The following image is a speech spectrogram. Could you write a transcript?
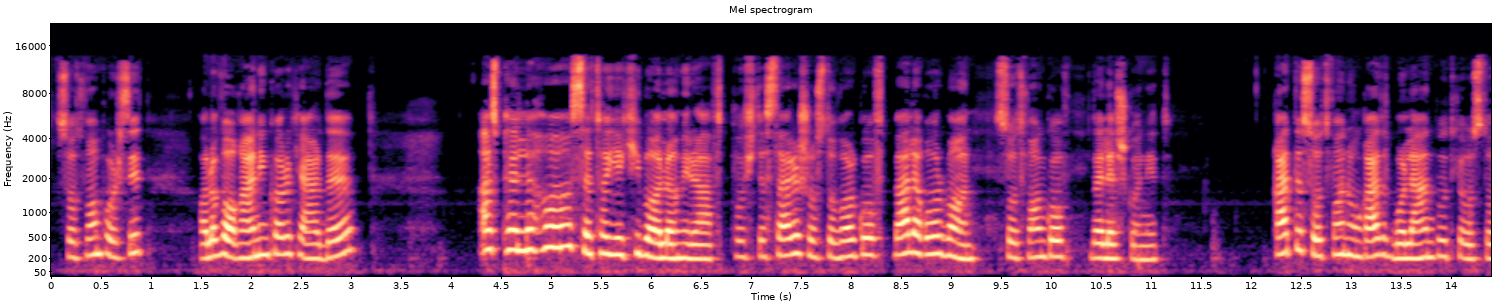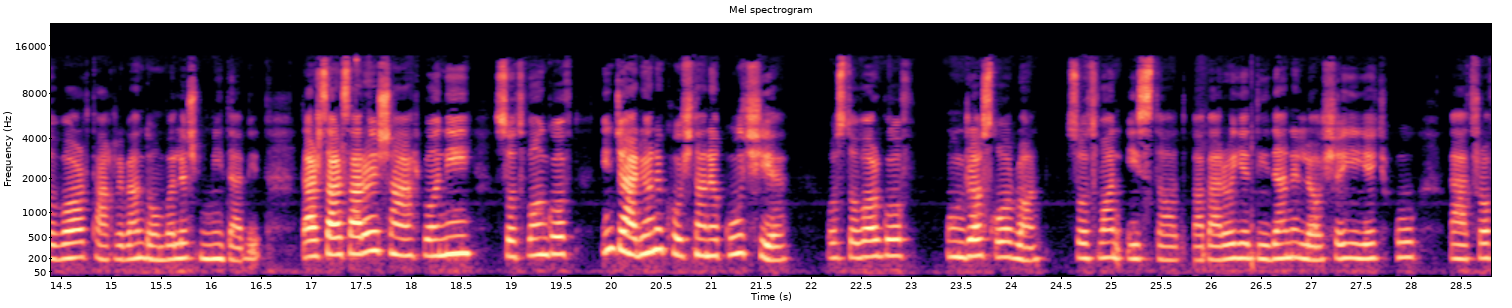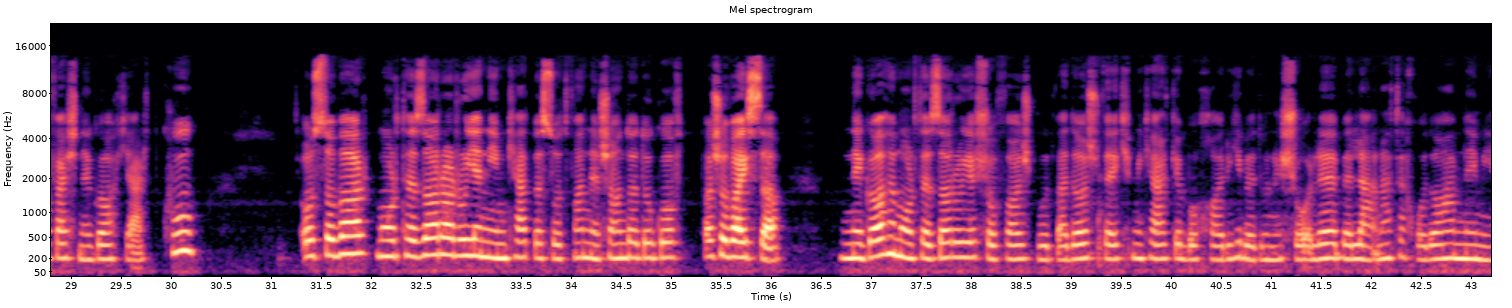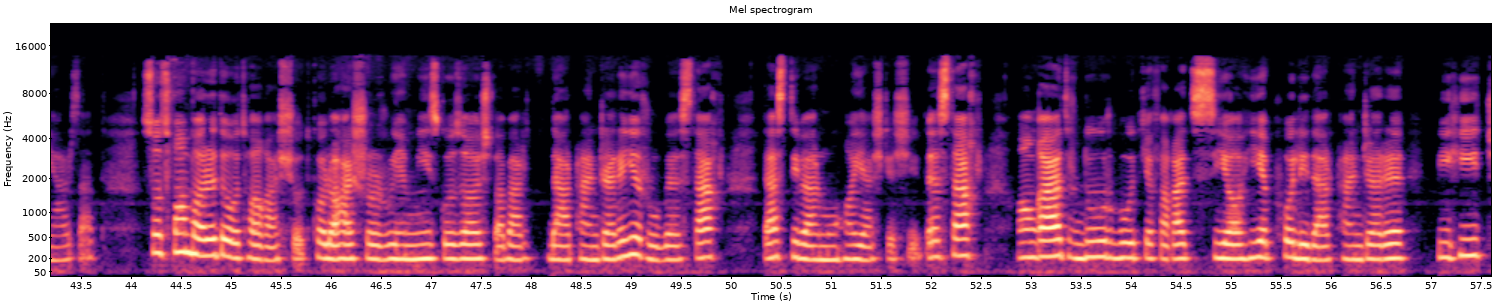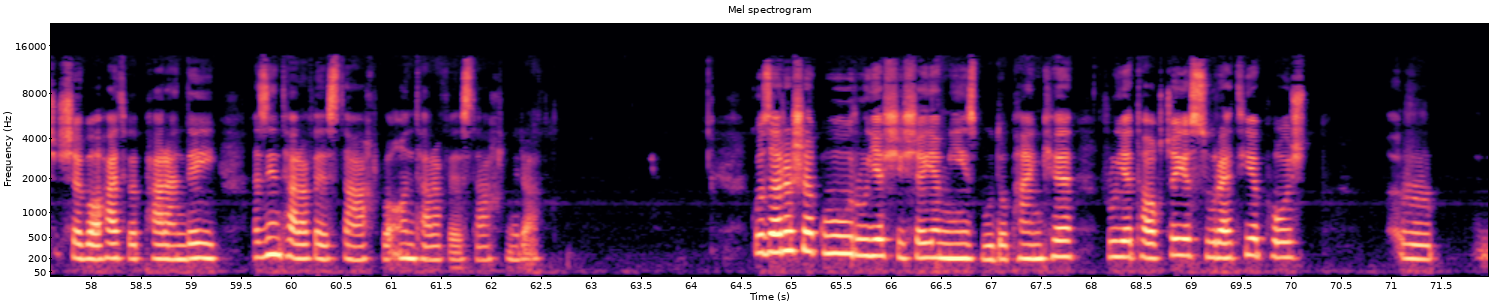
سطفان پرسید حالا واقعا این کارو کرده؟ از پله ها سه تا یکی بالا می‌رفت. پشت سرش استوار گفت بله قربان. سطفان گفت ولش کنید. قد سطفان اونقدر بلند بود که استوار تقریبا دنبالش میدوید. در سرسرای شهربانی سطفان گفت این جریان کشتن قو چیه استوار گفت اونجاست قربان. سطفان ایستاد و برای دیدن لاشه یک قو به اطرافش نگاه کرد. کو؟ استوار مرتزا را روی نیمکت به سطفان نشان داد و گفت پاشو وایسا. نگاه مرتزا روی شفاش بود و داشت فکر می‌کرد که بخاری بدون شعله به لعنت خدا هم نمیارزد. سطفان وارد اتاقش شد. کلاهش را روی میز گذاشت و بر در پنجره رو به استخر دستی بر موهایش کشید. استخر آنقدر دور بود که فقط سیاهی پلی در پنجره بی هیچ شباهت به پرندهی از این طرف استخر به آن طرف استخر می‌رفت گزارش قو روی شیشه میز بود و پنکه روی تاقچه صورتی پشت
